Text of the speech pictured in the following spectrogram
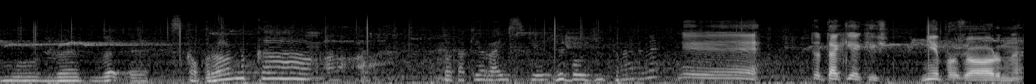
Może w, e, skowronka? A, a, to takie rajskie wywodzi trele? Nie, to takie jakieś niepozorne.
